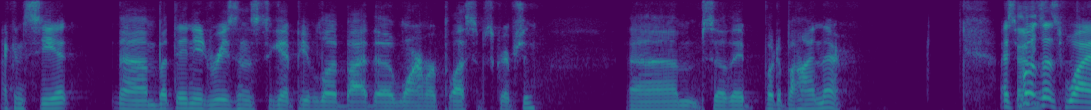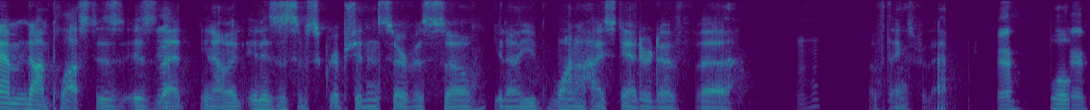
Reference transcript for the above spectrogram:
I can see it, um, but they need reasons to get people to buy the Warhammer Plus subscription. Um, so they put it behind there. I suppose Okay. that's why I'm nonplussed. Is is Yeah. that you know it, it is a subscription service, so you know you want a high standard of uh, Mhm. of things for that. Fair. Well, Fair.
